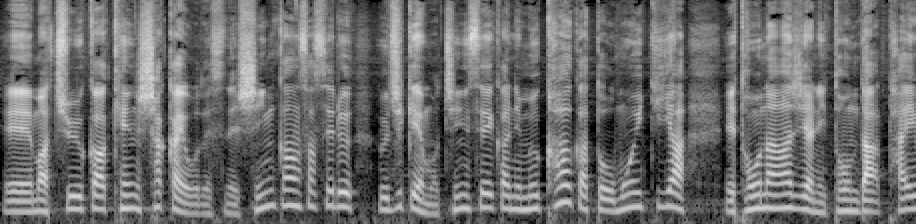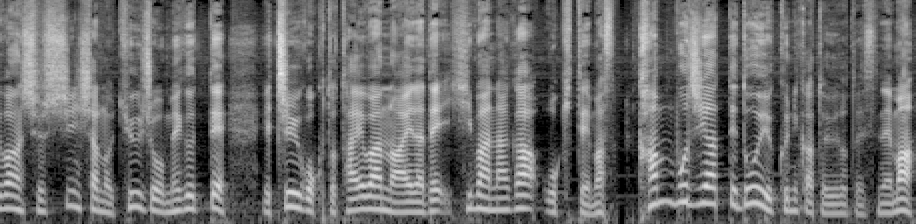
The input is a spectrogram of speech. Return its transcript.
えー、まあ中華圏社会をですね震撼させる事件も沈静化に向かうかと思いきや東南アジアに飛んだ台湾出身者の救助をめぐって中国と台湾の間で火花が起きています。カンボジアってどういう国かというとですね、ま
